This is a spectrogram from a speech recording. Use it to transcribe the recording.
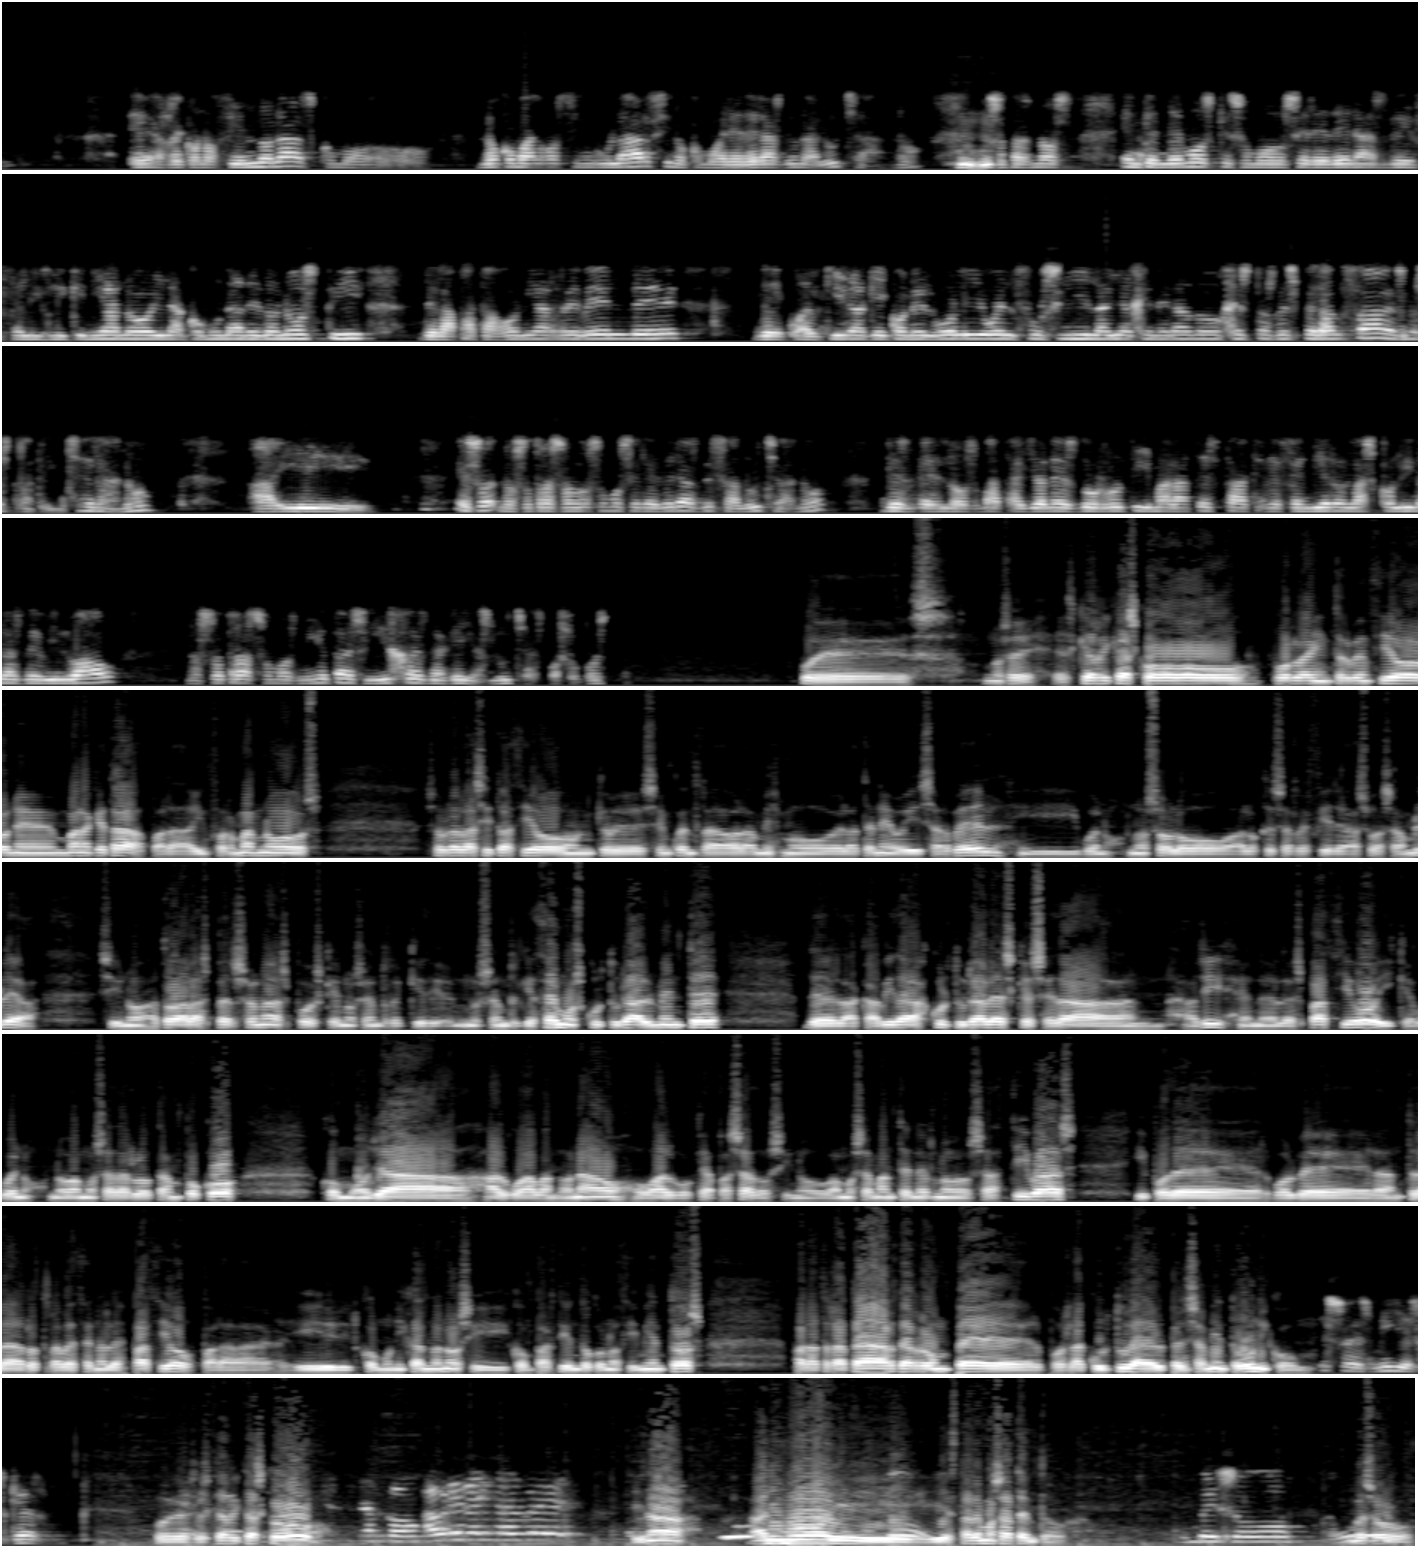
eh, reconociéndolas como no como algo singular, sino como herederas de una lucha, ¿no? Nosotras nos entendemos que somos herederas de Félix Liquiniano y la comuna de Donosti, de la Patagonia rebelde, de cualquiera que con el boli o el fusil haya generado gestos de esperanza es nuestra trinchera, ¿no? Ahí eso nosotras solo somos herederas de esa lucha, ¿no? Desde los batallones Durruti y Malatesta que defendieron las colinas de Bilbao, nosotras somos nietas y hijas de aquellas luchas, por supuesto. Pues no sé, es que ricasco por la intervención en Banaquetá para informarnos sobre la situación que se encuentra ahora mismo el Ateneo y Sarbel y bueno, no solo a lo que se refiere a su asamblea, sino a todas las personas pues que nos, nos enriquecemos culturalmente de las cabidas culturales que se dan allí en el espacio y que bueno, no vamos a darlo tampoco como ya algo abandonado o algo que ha pasado, sino vamos a mantenernos activas y poder volver a entrar otra vez en el espacio para ir comunicándonos y compartiendo conocimientos para tratar de romper pues la cultura del pensamiento único. Eso es mi Esker. Pues es que ricasco. Y nada, ánimo y, y estaremos atentos. Un beso. Un beso.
